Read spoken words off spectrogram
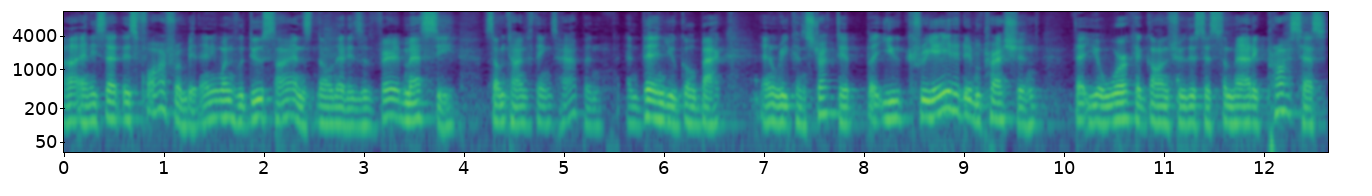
Uh, and he said it's far from it. Anyone who do science know that it's very messy. Sometimes things happen, and then you go back and reconstruct it. But you created impression that your work had gone through this systematic process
